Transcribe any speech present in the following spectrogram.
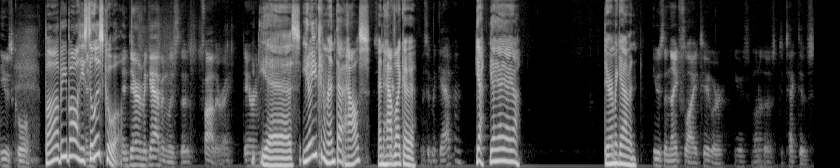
He was cool. Bobby Ball. He still is cool. And Darren McGavin was the father, right? Darren. Yes. You know, you can rent that house and have like a, Was it McGavin? yeah, yeah, yeah, yeah, yeah. Darren McGavin. He was the Nightfly too, or he was one of those detectives,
